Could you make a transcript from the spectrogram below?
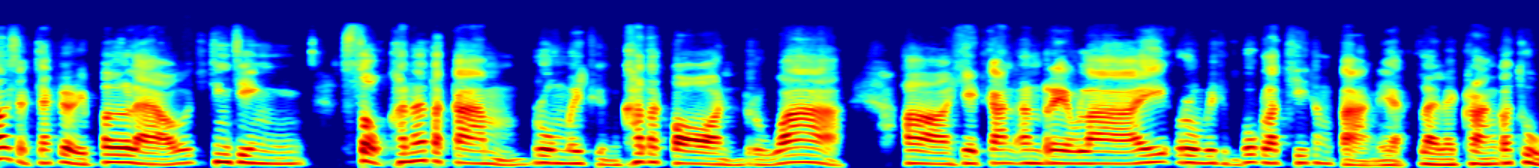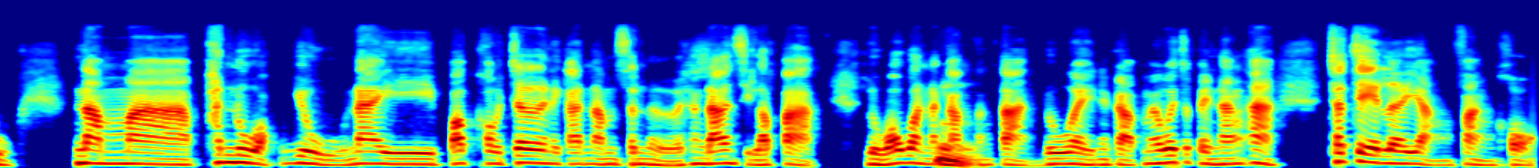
นอกจากแจ็คเดอะริปเปอร์แล้ว จริงๆโศกนาฏกรรม รวมไปถึงฆาตกรหรือว่าอ่าเหตุการณ์อันเลวร้าย รวมไปถึงพวกลัทธิต่างๆเนี่ยหลาย ๆ ครั้งก็ถูกนำมาผนวกอยู่ใน pop culture ในการนำเสนอทางด้านศิลปะ หรือว่าวรรณกรรมอืมต่างๆ ด้วยนะครับ ไม่ว่าจะเป็นทั้งอะชัดเจนเลยอย่างฝั่งของ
